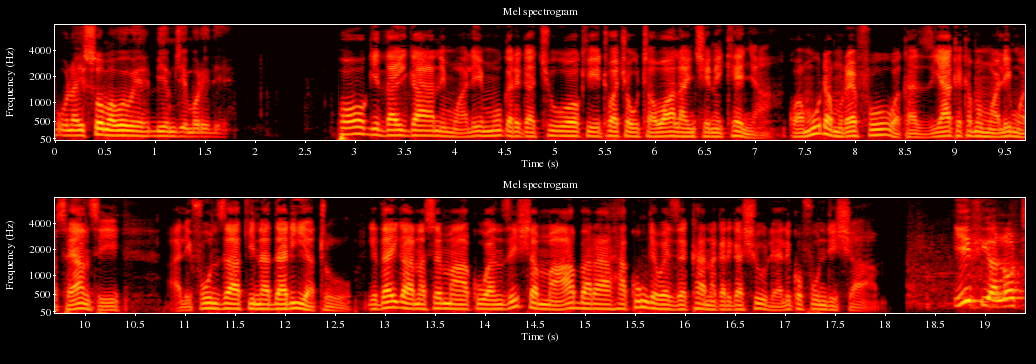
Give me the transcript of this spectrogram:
unaisoma wewe BMJ Moridhi. Paul Githaiga ni mwalimu katika chuo kiitwacho Utawala nchini Kenya. Kwa muda mrefu wa kazi yake kama mwalimu wa sayansi alifunza kinadharia tu. Githaiga anasema kuanzisha maabara hakungewezekana katika shule alikofundisha. If you are not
